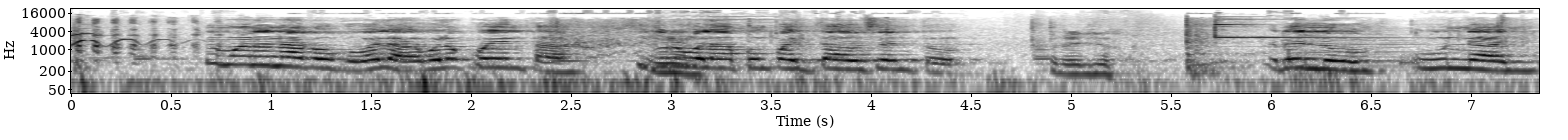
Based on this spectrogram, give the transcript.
Yung mga nanakaw ko, wala. Walang kwenta. Siguro wala pang 5,000 to. Relo. Relo, unan.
